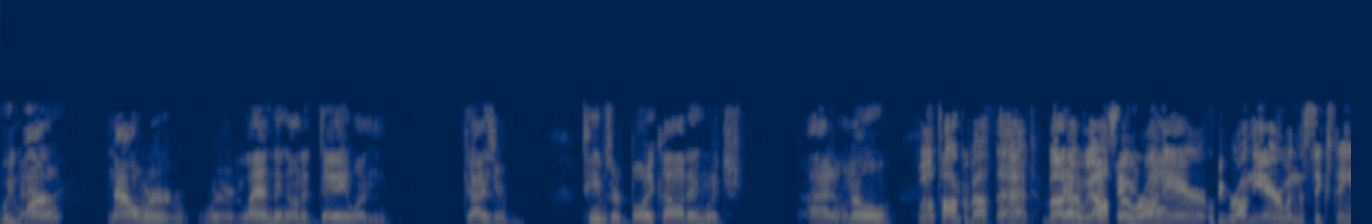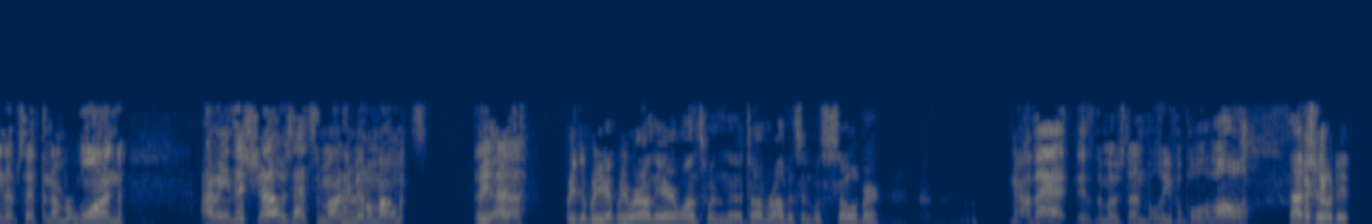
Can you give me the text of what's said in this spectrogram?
We Now, were. Now we're we're landing on a day when guys are teams are boycotting, which I don't know. We'll talk about that. But Yeah, uh, we also were on that the air. We were on the air when the 16 upset the number one. I mean, this show's had some monumental moments. We uh, We we we were on the air once when uh, Tom Robinson was sober. now that is the most unbelievable of all. That show did.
